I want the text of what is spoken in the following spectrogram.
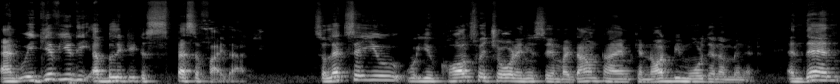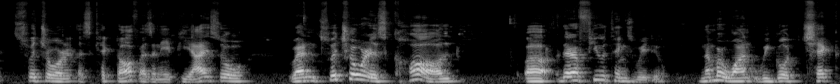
And we give you the ability to specify that. So let's say you you call switchover and you say my downtime cannot be more than a minute. And then switchover is kicked off as an API. So when switchover is called, uh, there are a few things we do. Number one, we go check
